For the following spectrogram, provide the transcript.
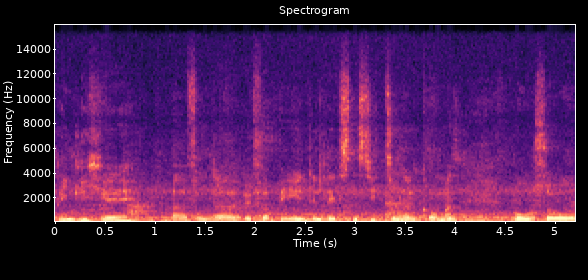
Dringliche äh, von der ÖVP in den letzten Sitzungen kommen, wo so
